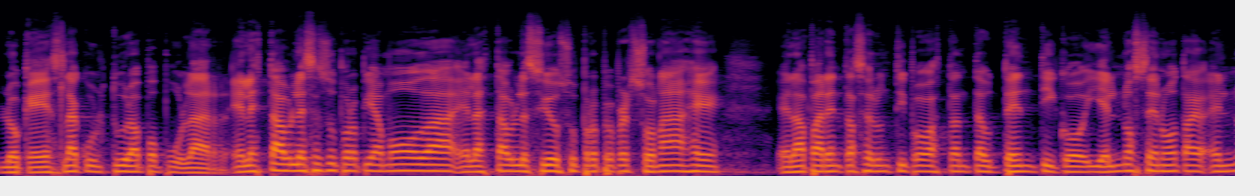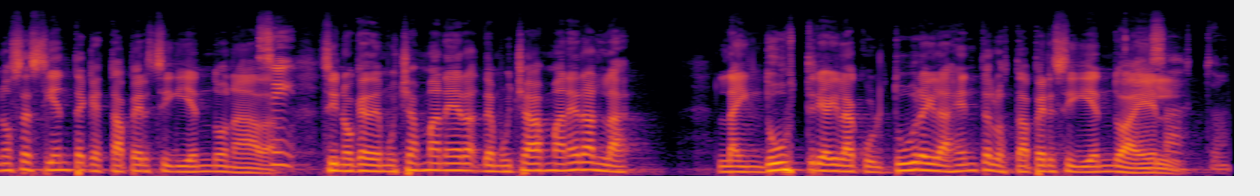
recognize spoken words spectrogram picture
lo que es la cultura popular. Él establece su propia moda, él ha establecido su propio personaje, él aparenta ser un tipo bastante auténtico y él no se nota, él no se siente que está persiguiendo nada, Sí. sino que de muchas maneras, de muchas maneras la, la industria y la cultura y la gente lo está persiguiendo a él. Exacto.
